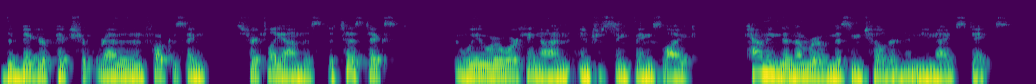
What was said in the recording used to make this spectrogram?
the bigger picture rather than focusing strictly on the statistics. We were working on interesting things like counting the number of missing children in the United States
